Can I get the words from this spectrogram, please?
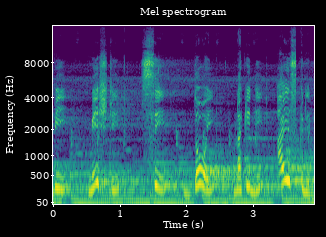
বি, মিষ্টি সি, দই নাকি ডি আইসক্রিম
